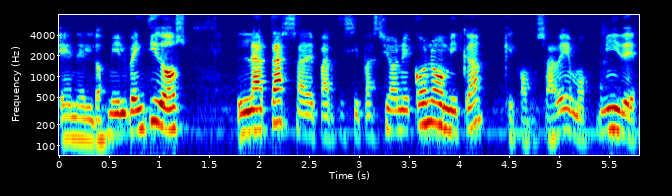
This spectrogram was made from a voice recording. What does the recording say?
en el 2022, la tasa de participación económica, que como sabemos mide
